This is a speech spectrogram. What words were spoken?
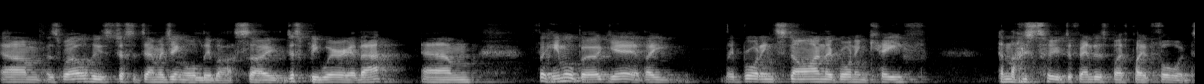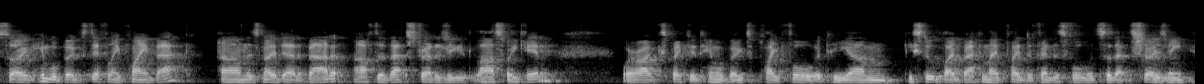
um, as well, who's just a damaging or liver. So just be wary of that. Um, for Himmelberg, yeah, they they brought in Stein, they brought in Keith, and those two defenders both played forward. So Himmelberg's definitely playing back. Um, there's no doubt about it. After that strategy last weekend, where I expected Himmelberg to play forward, he um, he still played back and they played defenders forward. So that shows me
